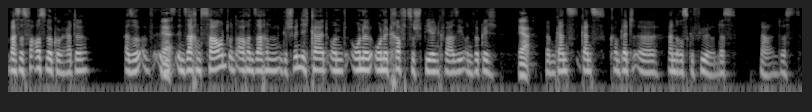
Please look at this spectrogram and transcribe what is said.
was es für Auswirkungen hatte. Also in, Ja. in Sachen Sound und auch in Sachen Geschwindigkeit und ohne, ohne Kraft zu spielen quasi und wirklich Ja. ähm, ganz, ganz komplett äh, anderes Gefühl. Und das, ja, das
